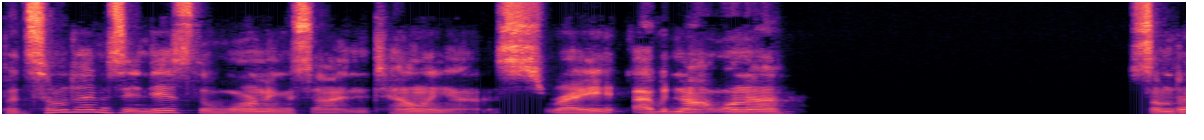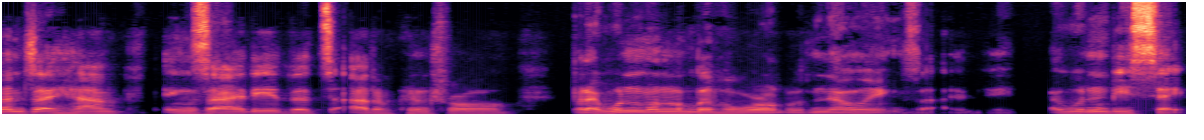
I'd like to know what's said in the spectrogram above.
but sometimes it is the warning sign telling us, right? I would not want to. Sometimes I have anxiety that's out of control, but I wouldn't want to live a world with no anxiety. I wouldn't be safe.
